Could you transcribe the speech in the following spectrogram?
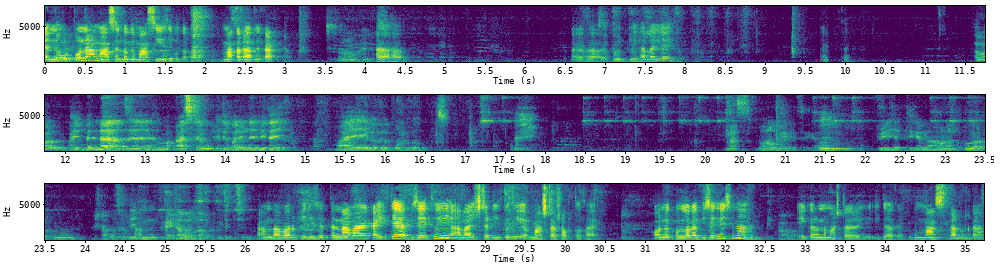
এমনি উঠবো না মাছের লগে মাছই যাব গা মাথাটা আগে কাট। হয়ে হ্যাঁ। ফুলকি হালাইলে একটা। আবার ভাইবেন না যে উঠাইতে পারি না বিদায়। এভাবে করল। মাছ নরম হয়ে গেছে ফ্রিজের থেকে নামানোর পর সাথে সাথে খাইটা বন্ধ দিচ্ছি আমরা আবার ফ্রিজেতে নামায় ভিজাই থুই আলা স্টাডি করি মাছটা শক্ত থাকে। অনেকক্ষণ লাগা ভিজাই নিয়েছি না? হ্যাঁ। এই কারণে মাছটা ইতে হয় কিন্তু মাছ টাটকা।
